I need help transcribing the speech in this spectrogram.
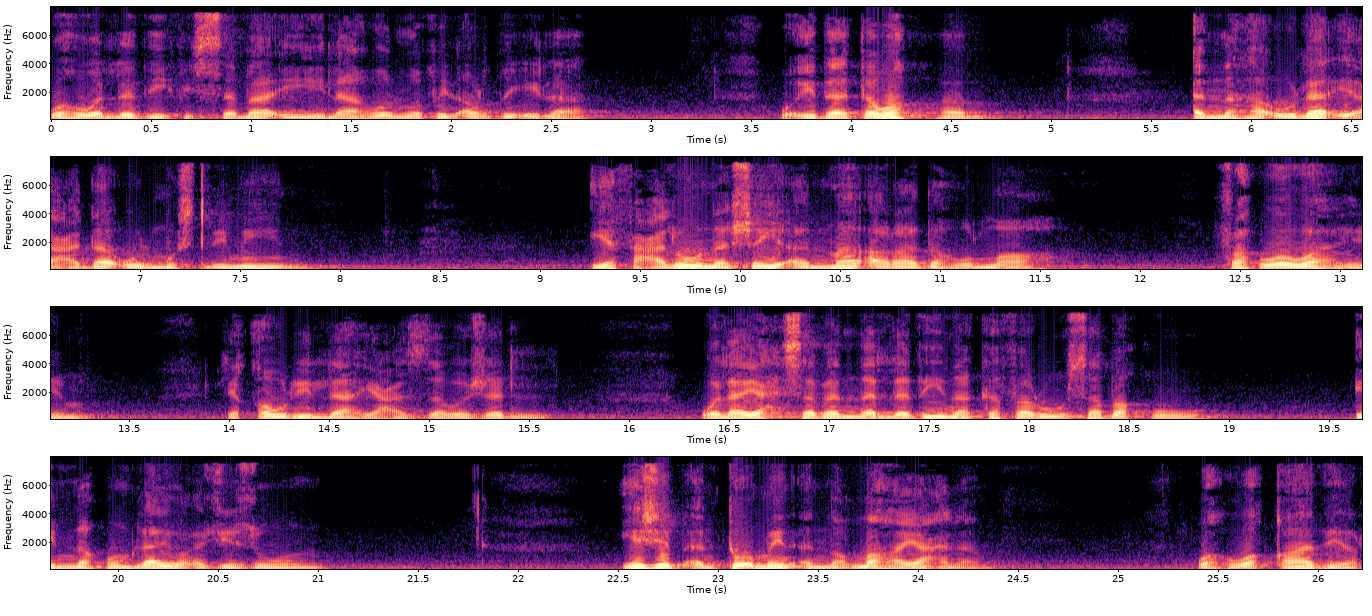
وهو الذي في السماء إله وفي الأرض إله. وإذا توهم أن هؤلاء أعداء المسلمين يفعلون شيئاً ما أراده الله فهو واهم لقول الله عز وجل ولا يحسبن الذين كفروا سبقوا إنهم لا يعجزون. يجب أن تؤمن أن الله يعلم وهو قادر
